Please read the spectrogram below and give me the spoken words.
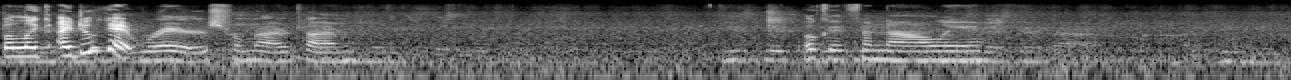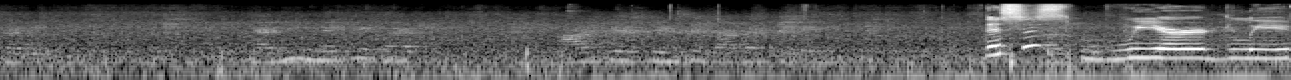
But like, I do get rares from time to time. Okay, finale. This is weirdly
